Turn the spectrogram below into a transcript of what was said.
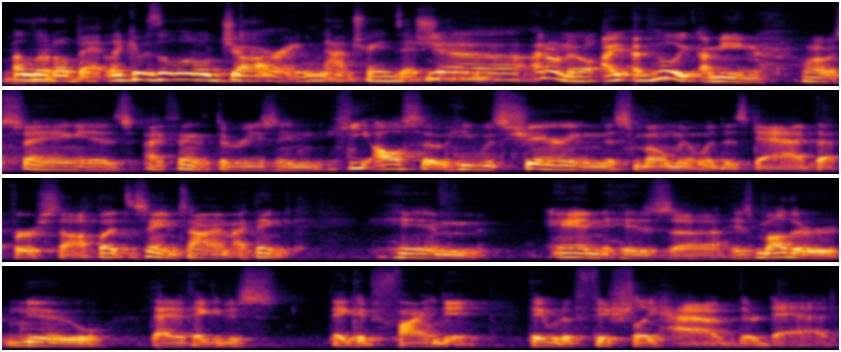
a little bit. Like it was a little jarring that transition. Yeah, I don't know. I, I feel like I mean, what I was saying is, I think the reason he also he was sharing this moment with his dad that first stop, but at the same time, I think him and his uh, his mother knew that if they could just they could find it, they would officially have their dad,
